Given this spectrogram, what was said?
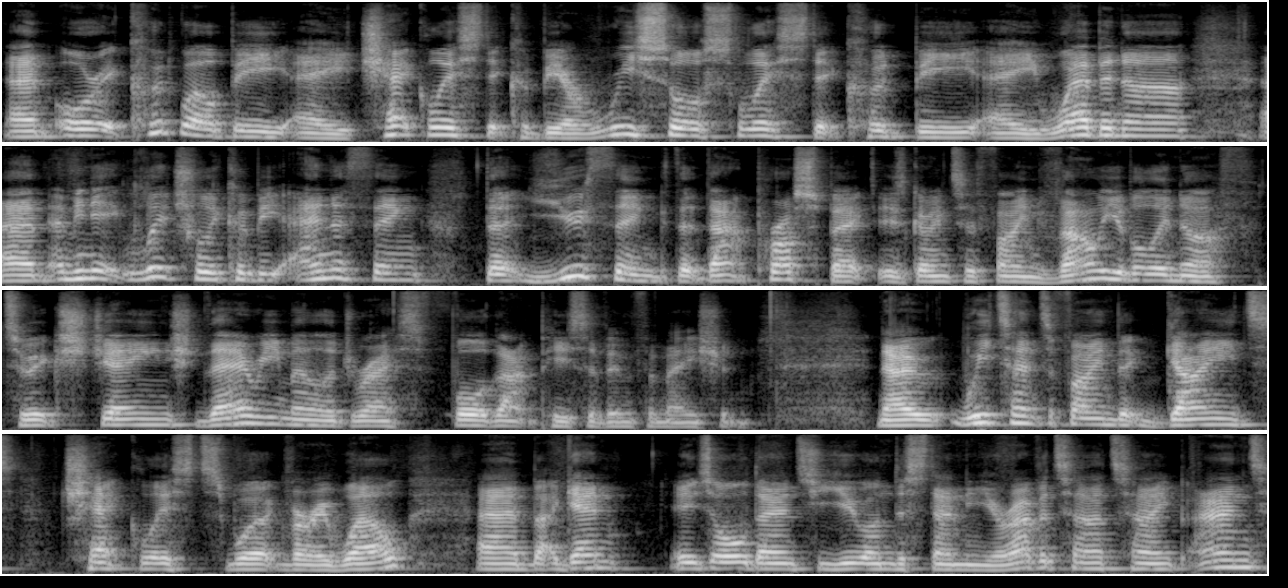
Um, or it could well be a checklist, it could be a resource list, it could be a webinar. Um, I mean, it literally could be anything that you think that that prospect is going to find valuable enough to exchange their email address for that piece of information. Now, we tend to find that guides, checklists work very well. Uh, but again, it's all down to you understanding your avatar type. And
